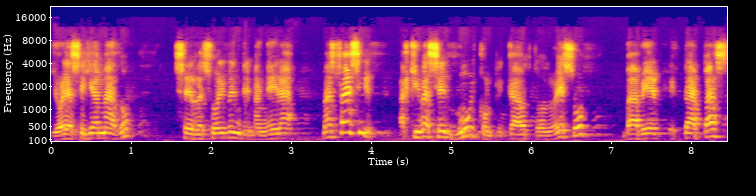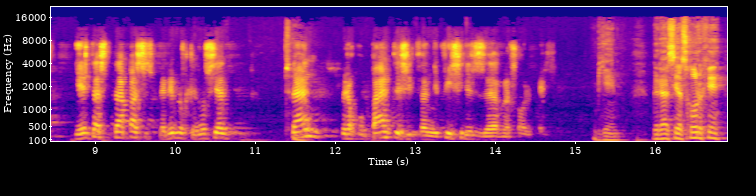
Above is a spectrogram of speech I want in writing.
yo las he llamado, se resuelven de manera más fácil. Aquí va a ser muy complicado todo eso, va a haber etapas y estas etapas esperemos que no sean tan preocupantes y tan difíciles de resolver. Bien, gracias Jorge.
